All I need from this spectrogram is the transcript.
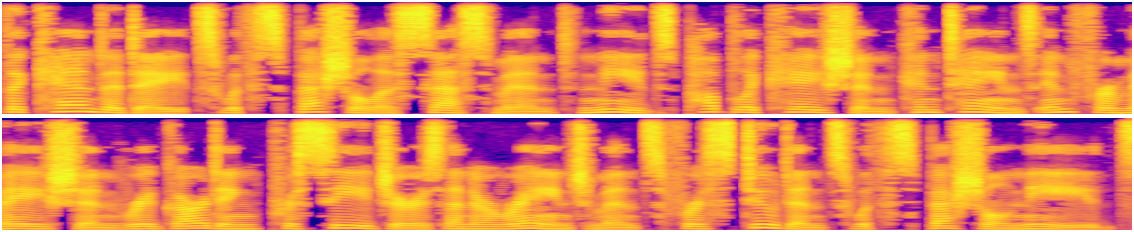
The candidates with special assessment needs publication contains information regarding procedures and arrangements for students with special needs.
